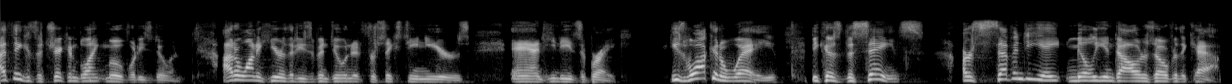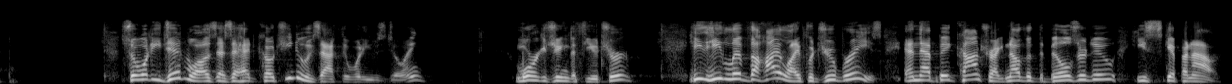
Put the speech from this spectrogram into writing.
I think it's a chicken blank move what he's doing. I don't want to hear that he's been doing it for 16 years and he needs a break. He's walking away because the Saints are $78 million over the cap. So what he did was, as a head coach, he knew exactly what he was doing. mortgaging the future. He he lived the high life with Drew Brees and that big contract. Now that the bills are due, he's skipping out.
